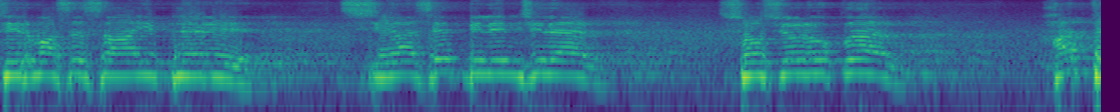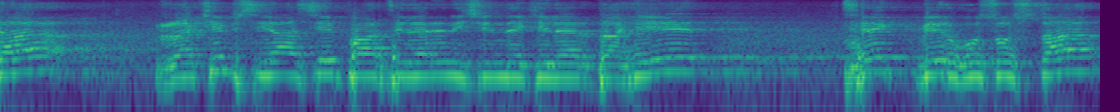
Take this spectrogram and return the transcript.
firması sahipleri, siyaset bilimciler, sosyologlar, hatta rakip siyasi partilerin içindekiler dahi tek bir hususta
